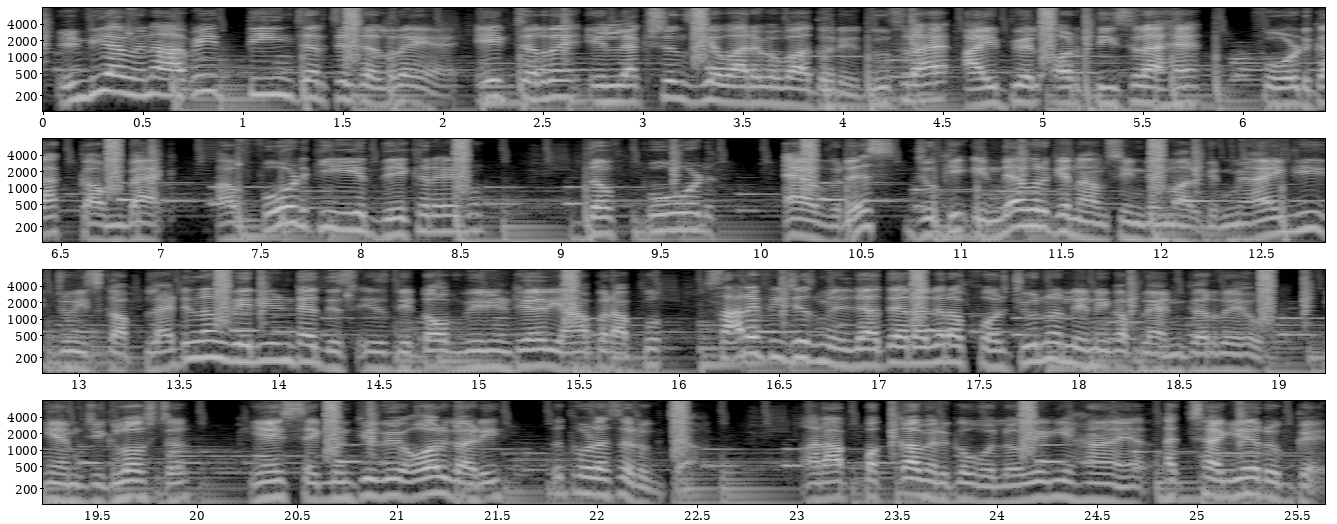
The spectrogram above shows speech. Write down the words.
इंडिया में ना अभी तीन चर्चे चल रहे हैं। एक चल रहे हैं इलेक्शंस के बारे में बात हो रही है। दूसरा है आईपीएल और तीसरा है फोर्ड का कमबैक। अब फोर्ड की ये देख रहे हो? द फोर्ड एवरेस्ट, जो कि इंडेवर के नाम से इंडियन मार्केट में आएगी, जो इसका प्लेटिनम वेरिएंट है। This is the top variant है यहाँ पर आपको सारे फीचर्स मिल जाते हैं। और अगर आप फॉर्च्यूनर लेने का प्लान कर रहे हो, या एमजी ग्लोस्टर या इस सेगमेंट की कोई और गाड़ी तो थोड़ा सा रुक जाओ। और आप पक्का मेरे को बोलोगे कि हाँ यार अच्छा किया, रुक गए।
